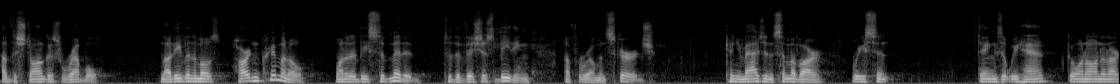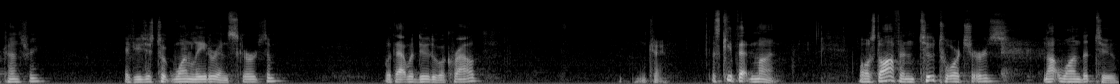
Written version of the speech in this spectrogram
of the strongest rebel. Not even the most hardened criminal wanted to be submitted to the vicious beating of a Roman scourge. Can you imagine some of our recent things that we had going on in our country? If you just took one leader and scourged him, what that would do to a crowd? Okay, let's keep that in mind. Most often, two torturers, not one but two,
